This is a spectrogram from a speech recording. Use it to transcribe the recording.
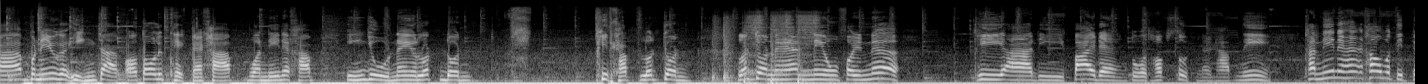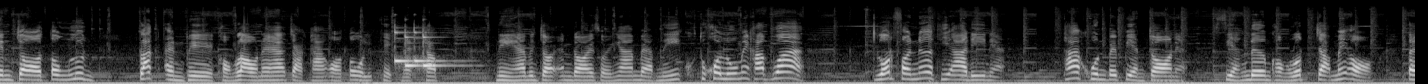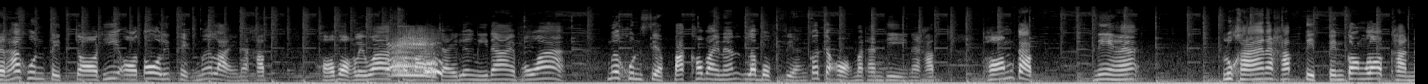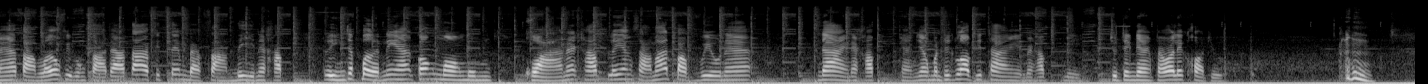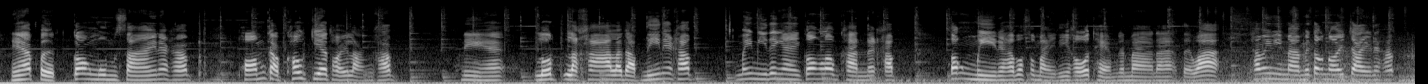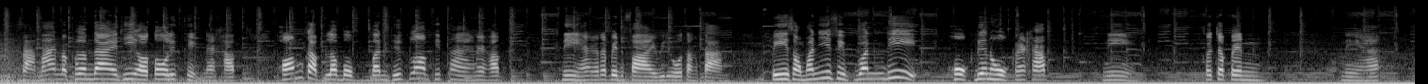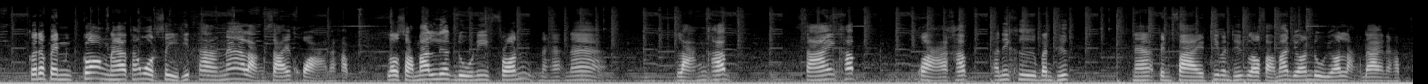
ครับวันนี้อยู่กับอิงจาก Auto l i p t e c h นะครับ วันนี้นะครับอิงอยู่ในรถดนผิดครับ รถยนต์ รถยนต์นะฮะ New Foreigner TRD ป้ายแดงตัวท็อปสุดนะครับ นี่ คันนี้นะฮะ เข้ามาติดเป็นจอตรงรุ่น Plug and Play ของเรานะฮะ จากทาง Auto l i p t e c h นะครับ นี่ฮะ เป็นจอ Android สวยงามแบบนี้ ทุกคนรู้ไหมครับว่ารถ Foreigner TRD เนี่ย ถ้าคุณไปเปลี่ยนจอเนี่ย เสียงเดิมของรถจะไม่ออก แต่ถ้าคุณติดจอที่ Auto l i p t e c h เมื่อไหร่นะครับ ขอบอกเลยว่าสบายใจเรื่องนี้ได้ เพราะว่าเมื่อคุณเสียบปลั๊กเข้าไปนั้น ระบบเสียงก็จะออกมาทันทีนะครับ พร้อมกับนี่ฮะลูกค้านะครับติดเป็นกล้องรอบคันนะฮะ360องศา Data System แบบ 3D นะครับหรือจะเปิดนี่ฮะกล้องมองมุมขวานะครับ และยังสามารถปรับวิวนะฮะได้นะครับแถมยังบันทึกรอบทิศทางเห็นไหมครับนี่จุดแดงๆแปลว่าเรคคอร์ดอยู่ นี่ฮะเปิดกล้องมุมซ้ายนะครับ พร้อมกับเข้าเกียร์ถอยหลังครับนี่ฮะลดราคาระดับนี้นะครับ ไม่มีได้ไงกล้องรอบคันนะครับ ต้องมีนะครับเพราะสมัยนี้เขาก็แถมกันมานะฮะแต่ว่าถ้าไม่มีมาไม่ต้องน้อยใจนะครับ สามารถมาเพิ่มได้ที่ Auto l i p t e c h นะครับ พร้อมกับระบบบันทึกรอบทิศทางนะครับ นี่ฮะก็จะเป็นไฟล์วิดีโอต่างๆ ปี 2020 วันที่ 6 เดือน 6 นะครับ นี่ก็จะเป็นนี่ฮะ ก็จะเป็นกล้องนะครับทั้งหมด 4 ทิศทางหน้าหลังซ้ายขวานะครับ เราสามารถเลือกดูนี่ front นะฮะหน้าหลังครับ ซ้ายครับ ขวาครับ อันนี้คือบันทึกนะฮะเป็นไฟล์ที่บันทึกเราสามารถย้อนดูย้อนหลังได้นะครับ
